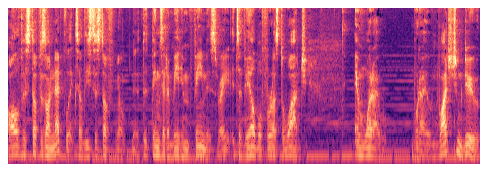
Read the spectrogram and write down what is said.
all of his stuff is on Netflix. At least the stuff, you know, the, the, things that have made him famous, right? It's available for us to watch. And what I what I watched him do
